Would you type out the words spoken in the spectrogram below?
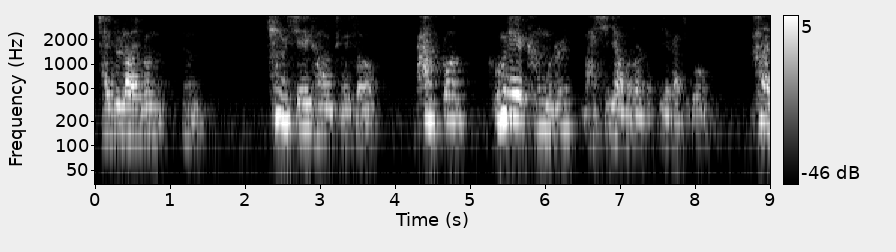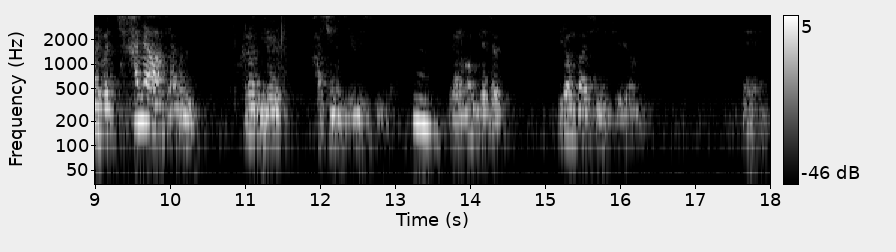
저희들로 하여금 음, 생수의 강을 통해서 마음껏 그 은혜의 강물을 마시게 함으로 이래 가지고 하나님을 찬양하게 하는 그런 일을 하시는 줄 믿습니다. 음. 여러분께서 이런 말씀이 있어요. 네.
